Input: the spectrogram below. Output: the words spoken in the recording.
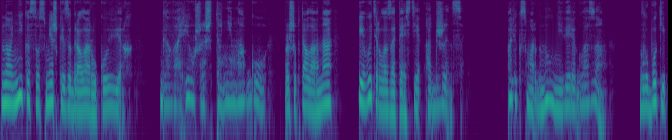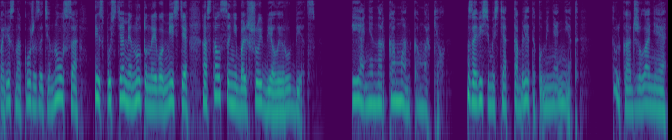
но Ника с усмешкой задрала руку вверх. «Говорю же, что не могу», — прошептала она и вытерла запястье от джинсы. Алекс моргнул, не веря глазам. Глубокий порез на коже затянулся, и спустя минуту на его месте остался небольшой белый рубец. «Я не наркоманка, Маркел. Зависимости от таблеток у меня нет. Только от желания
